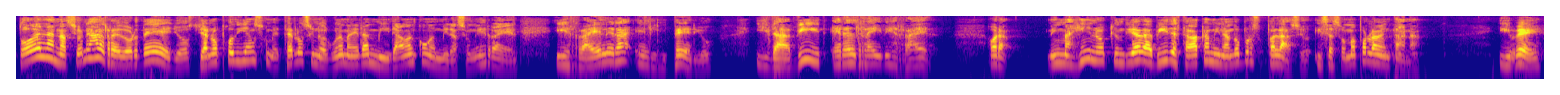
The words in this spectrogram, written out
Todas las naciones alrededor de ellos ya no podían someterlo, sino de alguna manera miraban con admiración a Israel. Israel era el imperio y David era el rey de Israel. Ahora, me imagino que un día David estaba caminando por su palacio y se asoma por la ventana y ve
